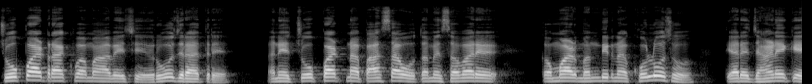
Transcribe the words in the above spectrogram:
ચોપાટ રાખવામાં આવે છે રોજ રાત્રે. અને ચોપાટના પાસાઓ તમે સવારે કમાળ મંદિરના ખોલો છો ત્યારે જાણે કે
